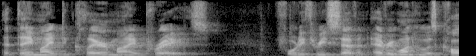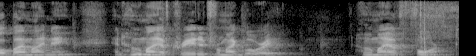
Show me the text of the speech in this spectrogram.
that they might declare my praise. 43:7 Everyone who is called by my name and whom I have created for my glory whom I have formed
